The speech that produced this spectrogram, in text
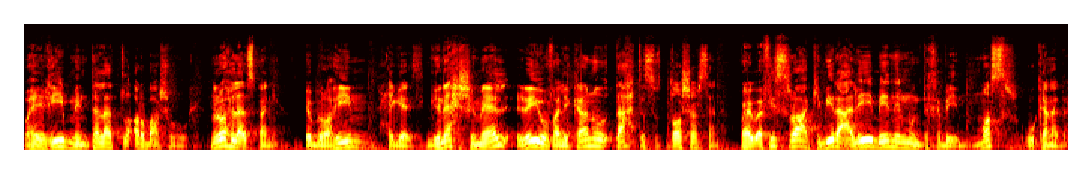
وهيغيب من 3 ل 4 شهور. نروح لإسبانيا. إبراهيم حجازي جناح شمال ريو فاليكانو تحت 16 سنة. وهيبقى في صراع كبير عليه بين المنتخبين مصر وكندا.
